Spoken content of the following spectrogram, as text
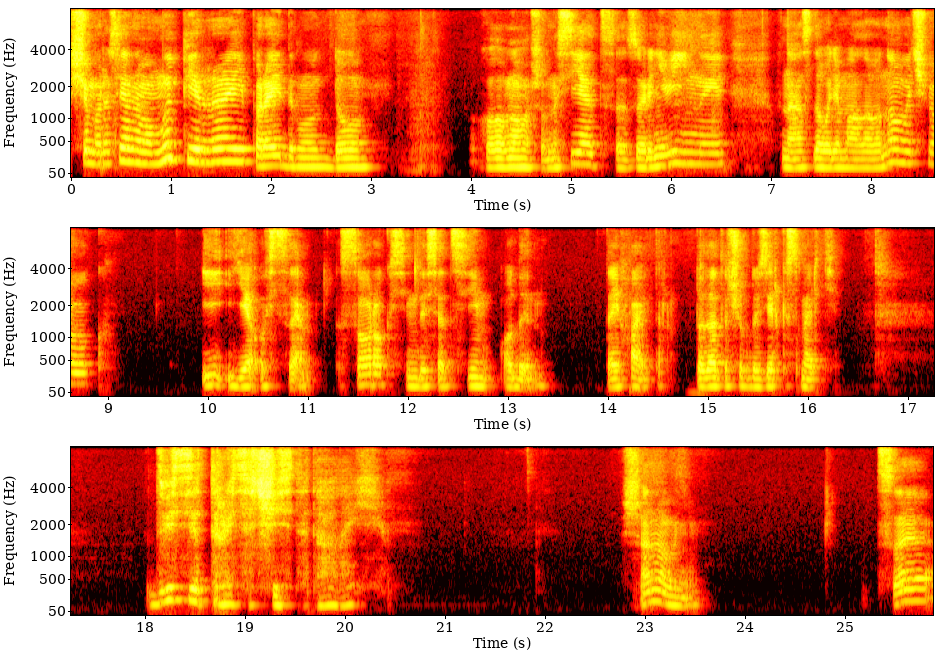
що ми розглянемо, ми пірей перейдемо до головного, що в нас є, це зоряні війни. В нас доволі мало оновочок. І є ось це 4077.1. Тайфайтер. Додаточок до зірки смерті. 236 деталей. Шановні, це,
